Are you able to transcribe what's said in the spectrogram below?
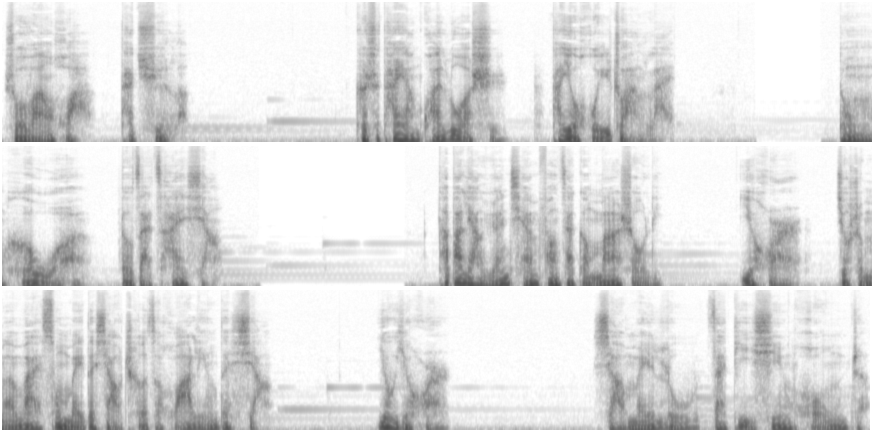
说完话，他去了。可是太阳快落时，他又回转来。东和我都在猜想。他把两元钱放在耿妈手里，一会儿就是门外送煤的小车子滑铃的响，又一会儿，小煤炉在地心红着，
